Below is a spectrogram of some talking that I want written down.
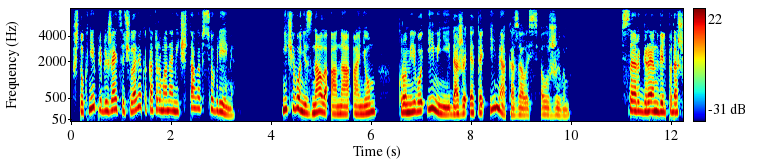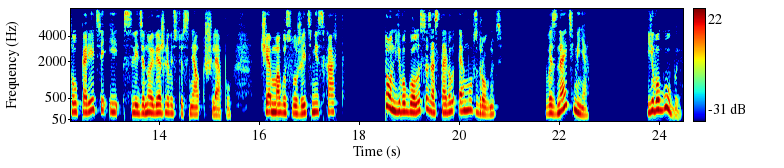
что к ней приближается человек, о котором она мечтала все время — Ничего не знала она о нем, кроме его имени, и даже это имя оказалось лживым. Сэр Гренвиль подошел к карете и с ледяной вежливостью снял шляпу. «Чем могу служить, мисс Харт?» Тон его голоса заставил Эмму вздрогнуть. «Вы знаете меня?» Его губы,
